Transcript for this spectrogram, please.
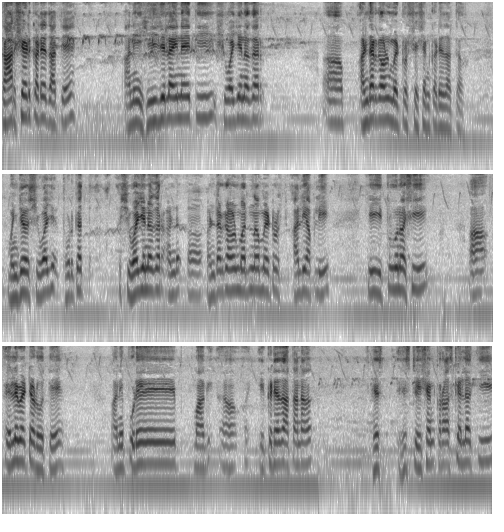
कारशेडकडे जाते. आणि ही जी लाईन आहे ती शिवाजीनगर अंडरग्राऊंड मेट्रो स्टेशनकडे जातं. म्हणजे शिवाजी थोडक्यात शिवाजीनगर अंड अंडरग्राऊंडमधनं मेट्रो आली आपली की इथून अशी एलिव्हेटेड होते. आणि पुढे मागे इकडे जाताना हे हे स्टेशन क्रॉस केलं की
